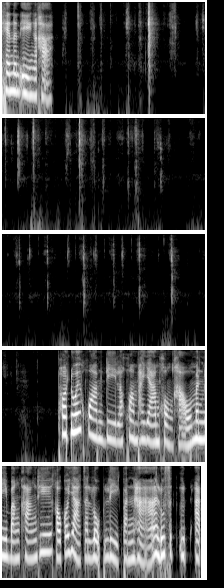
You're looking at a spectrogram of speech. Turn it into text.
แค่นั้นเองอะค่ะ เพราะด้วยความดีและความพยายามของเขา มันมีบางครั้งที่เขาก็อยากจะหลบหลีกปัญหา รู้สึกอึดอัด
